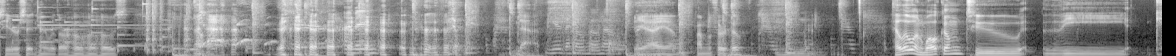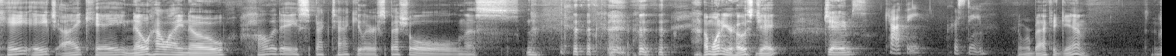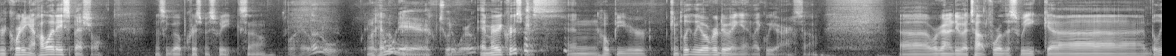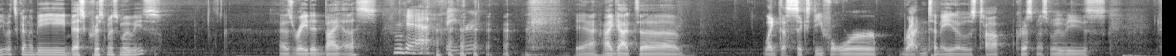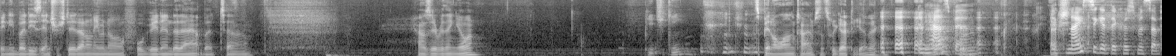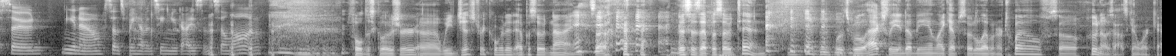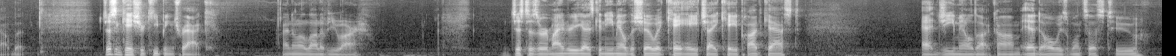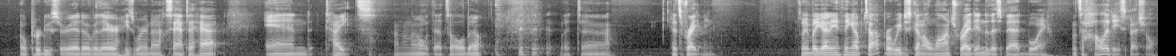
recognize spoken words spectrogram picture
James here, sitting here with our ho ho hos? I'm in. Nah. You're the ho ho ho. Yeah, I am. I'm the third ho. Hello and welcome to the KHIK Know How I Know Holiday Spectacular Specialness. I'm one of your hosts, Jay, James. Kathy. Christine. and we're back again, recording a holiday special. This will go up Christmas week, so Well, hello. Well, hello there, Twitter world. and Merry Christmas, and hope you're completely overdoing it like we are. So, uh, we're going to do a top four this week. Uh, I believe it's going to be best Christmas movies, as rated by us. Yeah, favorite. Yeah, I got uh, like the 64 Rotten Tomatoes top Christmas movies. If anybody's interested, I don't even know if we'll get into that, but um, how's everything going? Peachy King. It's been a long time since we got together. It has been. It's nice to get the Christmas episode, you know, since we haven't seen you guys in so long. Full disclosure, uh, we just recorded episode nine. So this is episode 10, which will actually end up being like episode 11 or 12. So who knows how it's going to work out. But just in case you're keeping track, I know a lot of you are. Just as a reminder, you guys can email the show at khikpodcast at gmail.com. Ed always wants us to, oh, producer Ed over there, he's wearing a Santa hat and tights. I don't know what that's all about, but uh, it's frightening. So, anybody got anything up top, or are we just going to launch right into this bad boy? It's a holiday special.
